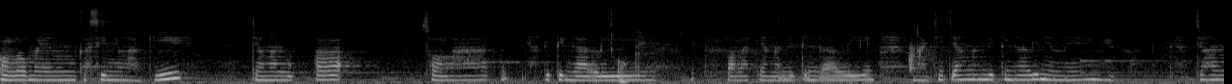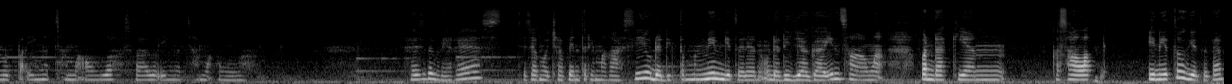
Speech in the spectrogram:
kalau main ke sini lagi jangan lupa sholat jangan ditinggalin. Gitu. sholat jangan ditinggalin. Ngaji jangan ditinggalin ya neng gitu. Jangan lupa ingat sama Allah selalu ingat sama Allah. Dari situ beres Caca ngucapin terima kasih udah ditemenin gitu dan udah dijagain selama pendakian ke Salak ini tuh gitu kan.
